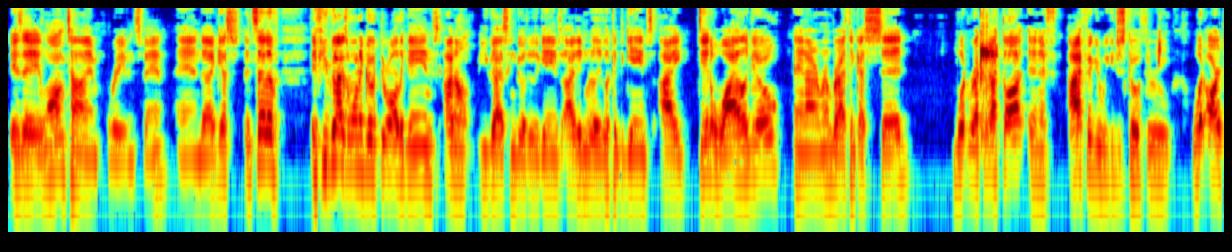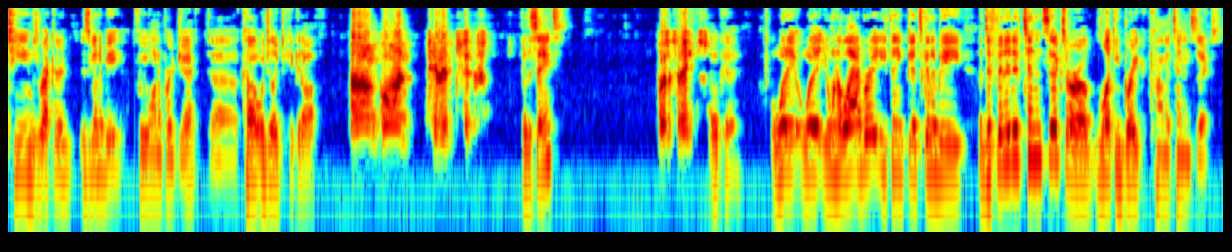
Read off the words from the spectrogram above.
is a longtime Ravens fan. And I guess instead of if you guys want to go through all the games, I don't. You guys can go through the games. I didn't really look at the games. I did a while ago, and I remember I think I said what record I thought, and if I figured we could just go through what our team's record is going to be if we want to project. Uh, Ka, would you like to kick it off I'm going ten and six for the Saints? for the Saints. Okay. What do you, what you want to elaborate? You think it's going to be a definitive ten and six or a lucky break kind of ten and six?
